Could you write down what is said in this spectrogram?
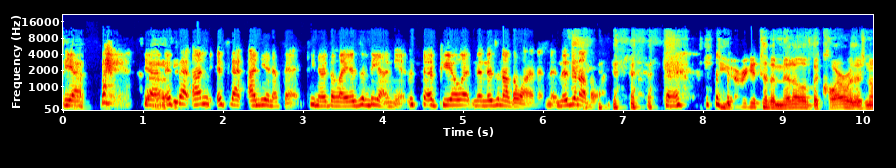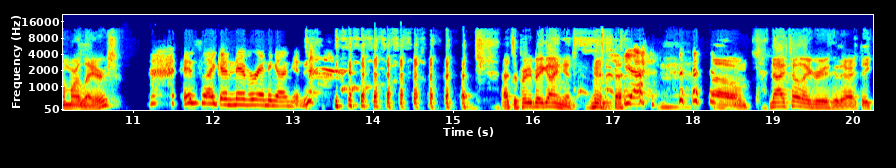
Yeah. yeah. Uh, it's that un- it's that onion effect, you know, the layers of the onion. Peel it and then there's another one and then there's another one. Do you ever get to the middle of the core where there's no more layers? It's like a never ending onion. That's a pretty big onion. yeah. um, no, I totally agree with you there. I think,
